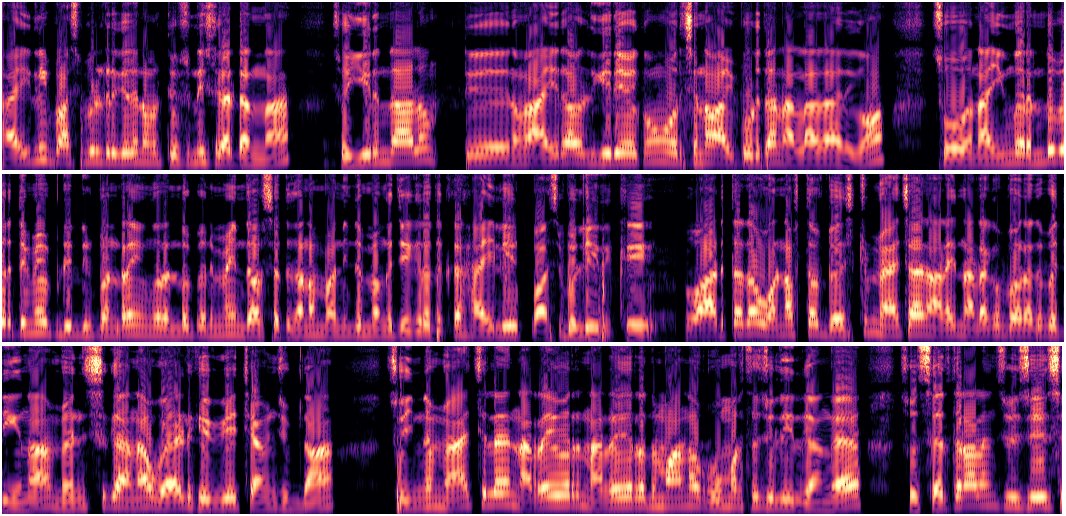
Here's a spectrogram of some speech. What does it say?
ஹைலி பாசிபிள் இருக்கிறது நம்ம டிஃபினிஸ் லேட்டன் தான். ஸோ இருந்தாலும் நம்ம ஐராவல் கிரியோக்கும் ஒரு சின்ன வாய்ப்பு கொடுத்தா நல்லா தான் இருக்கும். ஸோ நான் இவங்க ரெண்டு பேர்த்தையுமே ப்ரிடிக்ட் பண்ணுறேன் இவங்க ரெண்டு பேருமே இந்த வருஷத்துக்கான மனித பங்கு ஜெயிக்கிறதுக்கு ஹைலி பாசிபிள் இருக்குது ஸோ அடுத்ததாக ஒன் ஆஃப் த பெஸ்ட் மேட்சாக நாளைக்கு நடக்க போகிறது பார்த்தீங்கன்னா மென்ஸுக்கான வேர்ல்டு ஹெவியே சாம்பியன்ஷிப் தான். ஸோ இந்த மேட்ச்சில் நிறைய பேர் நிறைய விதமான ரூமர்ஸும் சொல்லியிருக்காங்க. ஸோ செத்ராலன்ஸ் விசேஸ்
